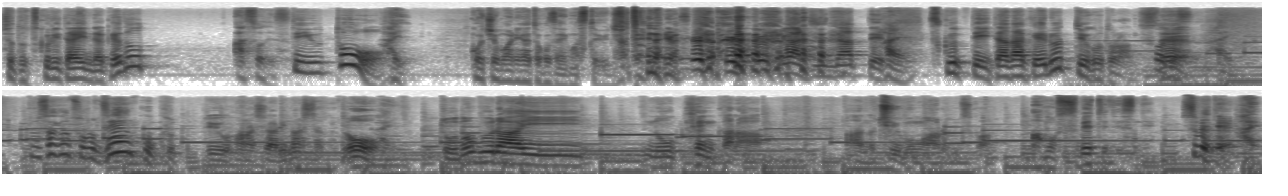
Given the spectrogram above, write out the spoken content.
ちょっと作りたいんだけどあそうです。っていうと、はい、ご注文ありがとうございますという状態になります。感じになって作っていただけるっていうことなんですね。はい、先ほどその全国っていう話ありましたけど、はい、どのぐらいの県からあの注文があるんですか？あもうすべてですね。すべて？はい。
